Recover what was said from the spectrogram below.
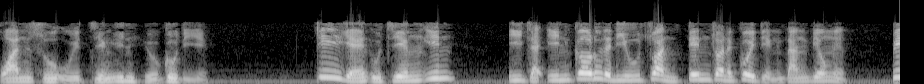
凡事为正因有故伫的。既然有正因。伊在因果律的流转、颠转的过程当中呢，必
